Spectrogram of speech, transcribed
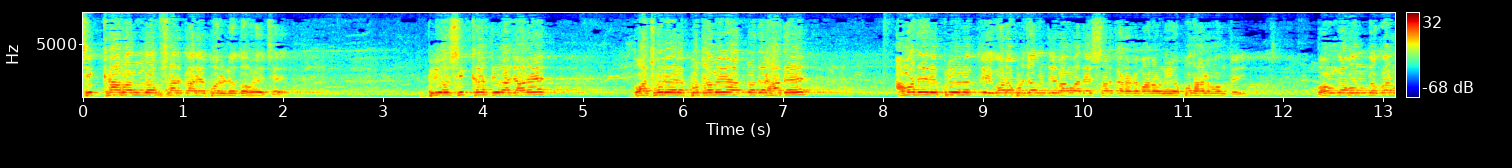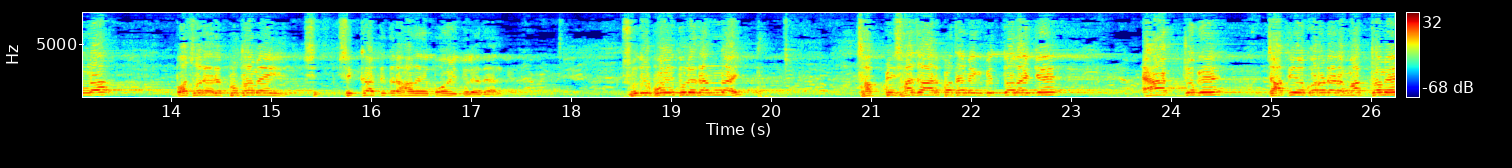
শিক্ষা বান্ধব সরকারে পরিণত হয়েছে। প্রিয় শিক্ষার্থীরা জানে, বছরের প্রথমে আপনাদের হাতে আমাদের প্রিয় নেত্রী, গণপ্রজাতন্ত্রী বাংলাদেশ সরকারের মাননীয় প্রধানমন্ত্রী বঙ্গবন্ধু কন্যা বছরের প্রথমেই শিক্ষার্থীদের হাতে বই তুলে দেন। শুধু বই তুলে দেন নাই ছাব্বিশ হাজার প্রাথমিক বিদ্যালয়কে একযোগে জাতীয়করণের মাধ্যমে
